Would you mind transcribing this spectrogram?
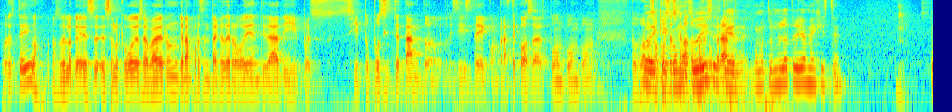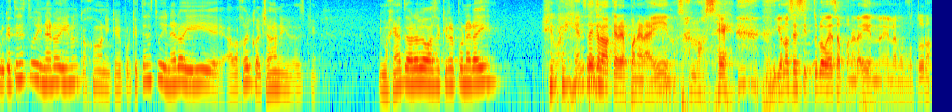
Por eso te digo, o sea, es lo que, es, es lo que voy, o sea, va a haber un gran porcentaje de robo de identidad y pues si tú pusiste tanto lo que tú hiciste, compraste cosas, pum, pum, pum, pues bueno, son cosas que no se pueden comprar. Que, como tú el otro día me dijiste, ¿por qué tienes tu dinero ahí en el cajón? Y que, ¿por qué tienes tu dinero ahí eh, abajo del colchón? Y es que, imagínate, ahora lo vas a querer poner ahí hay gente que lo va a querer poner ahí, o sea, no sé. Yo no sé si tú lo vayas a poner ahí en, en algún futuro.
